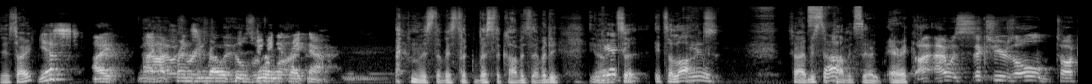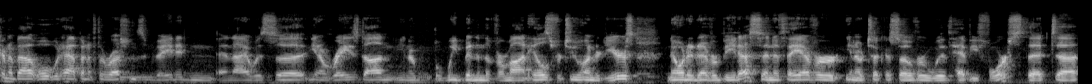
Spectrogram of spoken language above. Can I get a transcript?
Yes. Sorry. Yes, I no, I have I friends and relatives doing it right now. Missed the missed the, missed the comments there, but it, you know, it's a it's a lot. Sorry, I missed the comments there, Eric. I, I, was six years old talking about what would happen if the Russians invaded, and, and I was, uh, you know, raised on, you know, we'd been in the Vermont hills for 200 years. No one had ever beat us, and if they ever, you know, took us over with heavy force, that uh,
